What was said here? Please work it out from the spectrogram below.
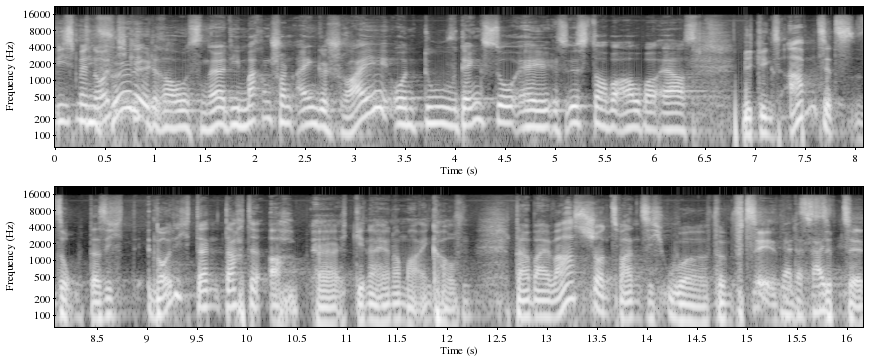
wie es mir die neulich Vögel ging? draußen, ne, die machen schon ein Geschrei und du denkst so, ey, es ist doch aber erst. Mir ging es abends jetzt so, dass ich neulich dann dachte, ach, äh, ich gehe nachher nochmal einkaufen. Dabei war es schon 20 Uhr 15, Ja, das heißt, 17.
